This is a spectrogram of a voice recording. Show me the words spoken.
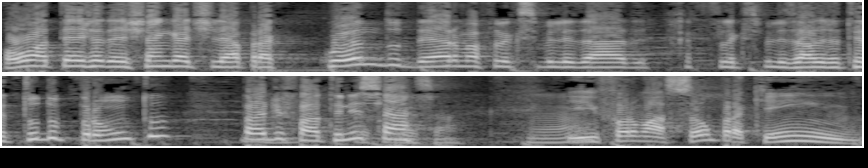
ou até já deixar engatilhar para quando der uma flexibilidade, flexibilizada já ter tudo pronto para de fato iniciar. Começar. E informação para quem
